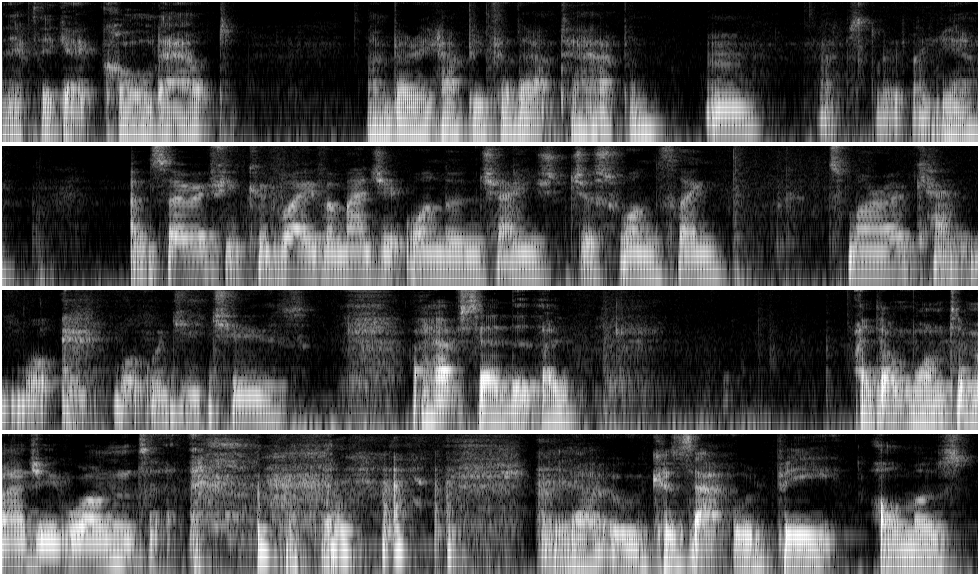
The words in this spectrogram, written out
if they get called out, I'm very happy for that to happen. Mm. Absolutely. Yeah. And so, if you could wave a magic wand and change just one thing tomorrow, Ken, what would, what would you choose? I have said that I I don't want a magic wand, you know, because that would be almost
